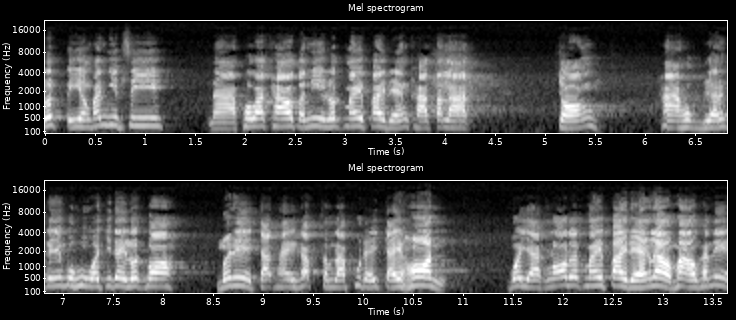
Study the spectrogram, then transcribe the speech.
รถปี 2024นะเพราะว่าข่าวตอนนี้รถไม่ป้ายแดงขาดตลาดจองห้าหกเดือนก็ยังบ่ฮู้ว่าจะได้รถบอเมื่อนี้จัดให้ครับสำหรับผู้ใดใจฮ้อนบ่อยากล้อรถไม่ป้ายแดงแล้วมาเอาคันนี้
